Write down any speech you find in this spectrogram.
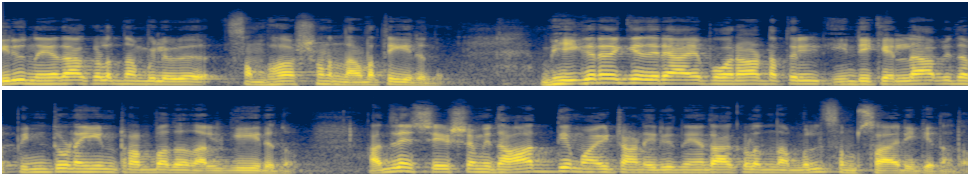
ഇരു നേതാക്കളും തമ്മിൽ ഒരു സംഭാഷണം നടത്തിയിരുന്നു. ഭീകരതയ്ക്കെതിരായ പോരാട്ടത്തിൽ ഇന്ത്യയ്ക്ക് എല്ലാവിധ പിന്തുണയും ട്രംപ് അത് നൽകിയിരുന്നു. അതിനുശേഷം ഇതാദ്യമായിട്ടാണ് ഇരു നേതാക്കളും തമ്മിൽ സംസാരിക്കുന്നത്.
